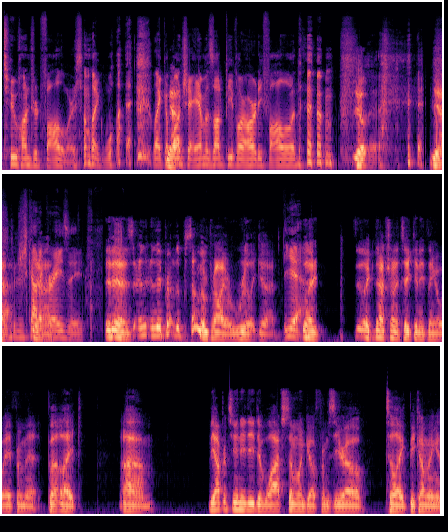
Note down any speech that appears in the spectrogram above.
200 followers. I'm like, what? Like a Yeah. bunch of Amazon people are already following them. Yep. Yeah. Which is kind of yeah. crazy. It is, and, and they some of them probably are really good. Yeah. Like, like not trying to take anything away from it, but like, um, the opportunity to watch someone go from zero to like becoming a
